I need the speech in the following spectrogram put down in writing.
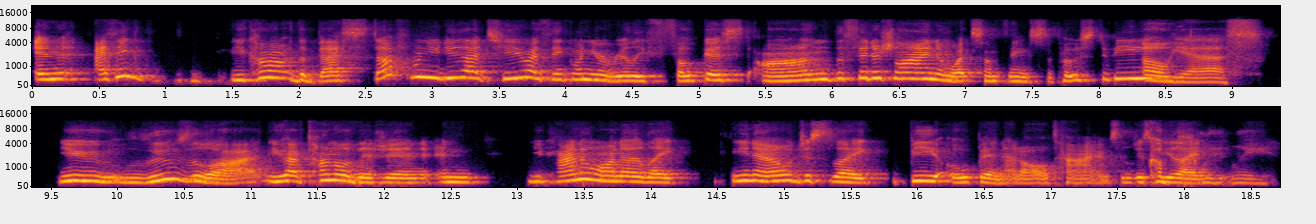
and I think you come up with the best stuff when you do that too. I think when you're really focused on the finish line and what something's supposed to be. Oh, yes. You lose a lot. You have tunnel vision and you kind of want to like, you know, just like be open at all times and just Completely. be like,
